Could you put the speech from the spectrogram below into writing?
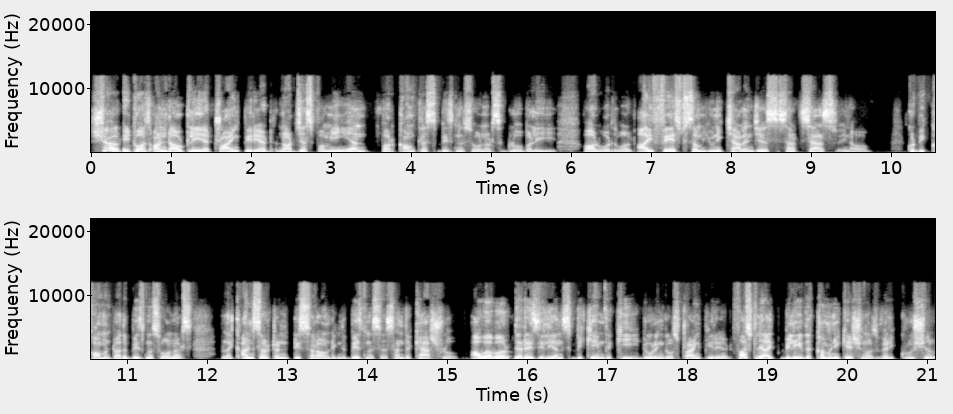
Sure, it was undoubtedly a trying period, not just for me and for countless business owners globally all over the world. I faced some unique challenges, such as, you know, could be common to other business owners, like uncertainty surrounding the businesses and the cash flow. However, the resilience became the key during those trying period. Firstly, I believe the communication was very crucial.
